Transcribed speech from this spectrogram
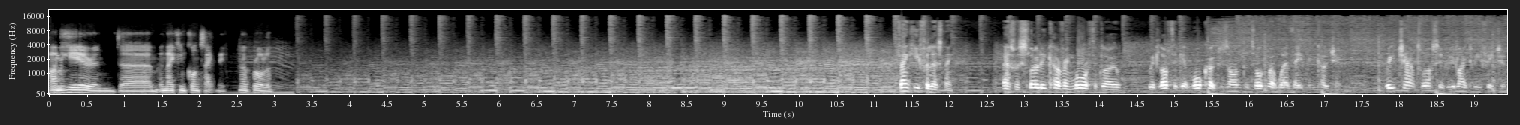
I'm here and um, and they can contact me. No problem. Thank you for listening. As we're slowly covering more of the globe, we'd love to get more coaches on to talk about where they've been coaching. Reach out to us if you'd like to be featured.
